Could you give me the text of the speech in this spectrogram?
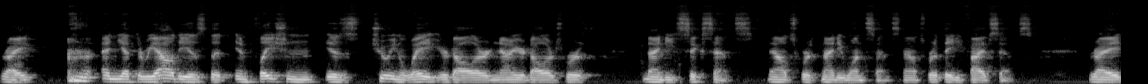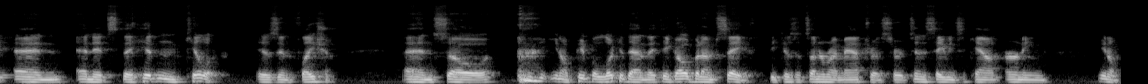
right and yet the reality is that inflation is chewing away at your dollar and now your dollar's worth 96 cents. Now it's worth 91 cents. Now it's worth 85 cents. Right. And and it's the hidden killer is inflation. And so, you know, people look at that and they think, oh, but I'm safe because it's under my mattress or it's in a savings account earning, you know,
